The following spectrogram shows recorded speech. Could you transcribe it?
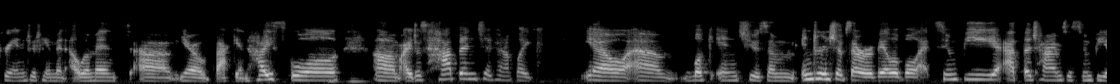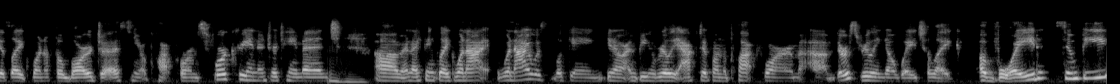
Korean entertainment elements, um, you know, back in high school. Um, I just happened to kind of like, you know, um, look into some internships that were available at Soompi at the time. So Soompi is like one of the largest, you know, platforms for Korean entertainment. Mm-hmm. Um, and I think like when I when I was looking, you know, and being really active on the platform, um, there was really no way to like avoid Soompi.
